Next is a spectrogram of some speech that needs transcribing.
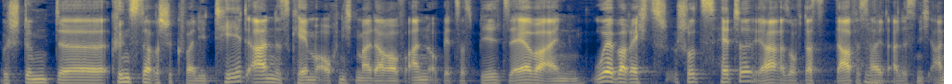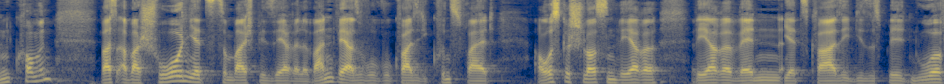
bestimmte künstlerische Qualität an. Es käme auch nicht mal darauf an, ob jetzt das Bild selber einen Urheberrechtsschutz hätte. Ja, also auf das darf es mhm. halt alles nicht ankommen. Was aber schon jetzt zum Beispiel sehr relevant wäre, also wo, wo quasi die Kunstfreiheit ausgeschlossen wäre, wäre, wenn jetzt quasi dieses Bild nur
